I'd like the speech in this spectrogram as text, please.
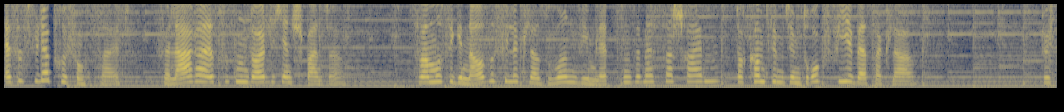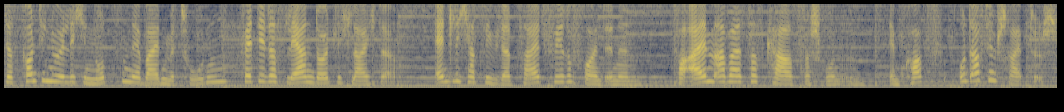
Es ist wieder Prüfungszeit. Für Lara ist es nun deutlich entspannter. Zwar muss sie genauso viele Klausuren wie im letzten Semester schreiben, doch kommt sie mit dem Druck viel besser klar. Durch das kontinuierliche Nutzen der beiden Methoden fällt ihr das Lernen deutlich leichter. Endlich hat sie wieder Zeit für ihre Freundinnen. Vor allem aber ist das Chaos verschwunden. Im Kopf und auf dem Schreibtisch.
